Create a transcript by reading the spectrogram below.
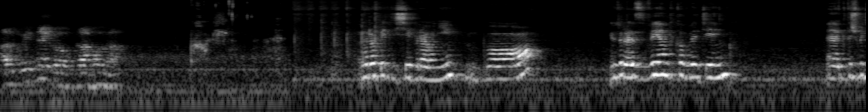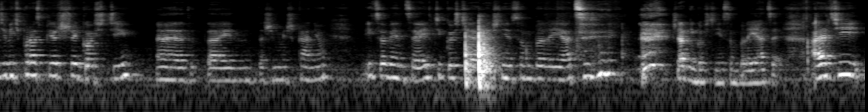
Albo innego Blachona. Robię dzisiaj brownie, bo jutro jest wyjątkowy dzień, e, gdyż będziemy mieć po raz pierwszy gości e, tutaj w naszym mieszkaniu. I co więcej, ci goście też nie są byle jacy. Żadni goście nie są byle jacy, ale ci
